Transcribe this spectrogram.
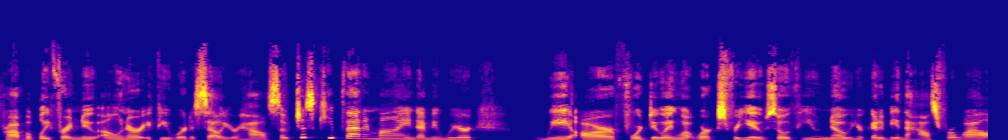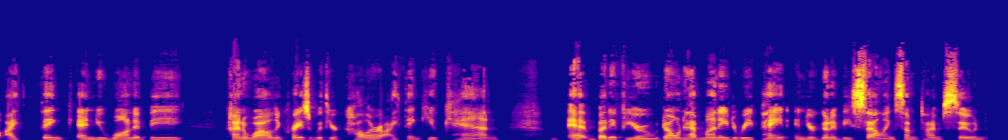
probably for a new owner if you were to sell your house. So just keep that in mind. I mean, we're we are for doing what works for you. So if you know you're going to be in the house for a while, I think and you want to be kind of wild and crazy with your color, I think you can. Uh, but if you don't have money to repaint and you're going to be selling sometime soon,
